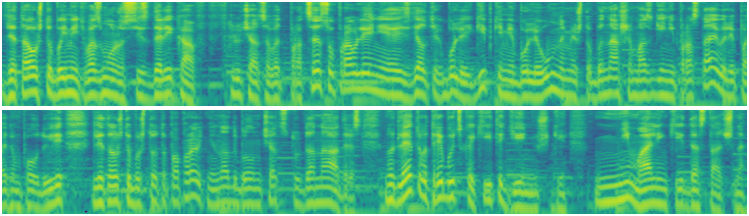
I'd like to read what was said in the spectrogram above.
для того, чтобы иметь возможность издалека включаться в этот процесс управления, сделать их более гибкими, более умными, чтобы наши мозги не простаивали по этому поводу, или для того, чтобы что-то поправить, не надо было мчаться туда на адрес. Но для этого требуются какие-то денежки, не маленькие достаточно достаточно.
